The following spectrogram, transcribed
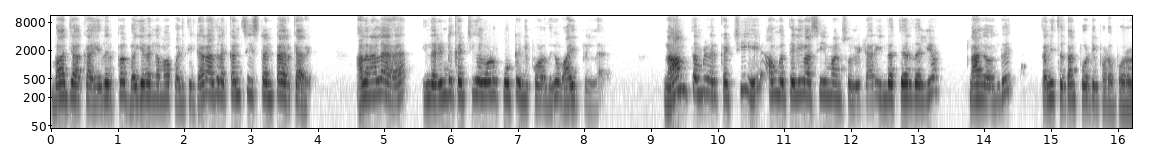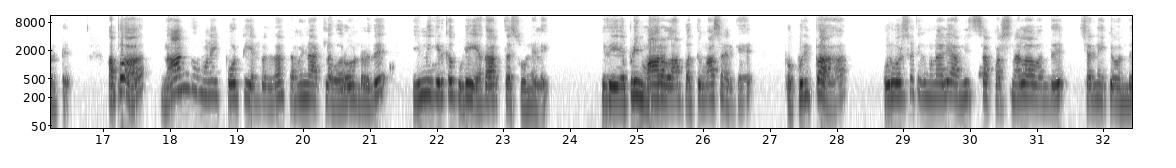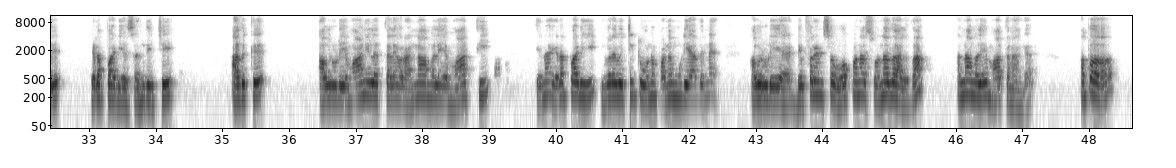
பாஜக எதிர்ப்பை பகிரங்கமா படுத்திட்டார். அதுல கன்சிஸ்டண்டா இருக்காரு. அதனால இந்த ரெண்டு கட்சிகளோட கூட்டணி போறதுக்கு வாய்ப்பு இல்லை. நாம் தமிழர் கட்சி அவங்க தெளிவா சீமான் சொல்லிட்டாரு. இந்த தேர்தலையும் நாங்க வந்து தனித்து தான் போட்டி போட போறோம்ட்டு அப்போ நான்கு முனை போட்டி என்பதுதான் தமிழ்நாட்டுல வரும்ன்றது இன்னைக்கு இருக்கக்கூடிய யதார்த்த சூழ்நிலை. இது எப்படி மாறலாம்? பத்து மாசம் இருக்கு. இப்போ குறிப்பா ஒரு வருஷத்துக்கு முன்னாலே அமித்ஷா பர்சனலா வந்து சென்னைக்கு வந்து எடப்பாடியை சந்திச்சு அதுக்கு அவருடைய மாநில தலைவர் அண்ணாமலையை மாத்தி ஏன்னா எடப்பாடி இவரை வச்சுட்டு ஒன்றும் பண்ண முடியாதுன்னு அவருடைய டிஃபரன்ஸை ஓப்பனாக சொன்னதால தான் அண்ணாமலையை மாத்தினாங்க. அப்போ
